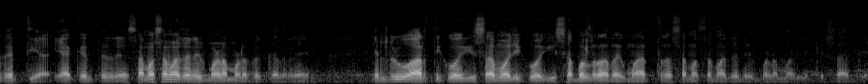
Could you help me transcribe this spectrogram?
ಅಗತ್ಯ. ಯಾಕಂತಂದರೆ ಸಮ ಸಮಾಜ ನಿರ್ಮಾಣ ಮಾಡಬೇಕಾದ್ರೆ ಎಲ್ಲರೂ ಆರ್ಥಿಕವಾಗಿ, ಸಾಮಾಜಿಕವಾಗಿ ಸಬಲರಾದಾಗ ಮಾತ್ರ ಸಮ ಸಮಾಜ ನಿರ್ಮಾಣ ಮಾಡಲಿಕ್ಕೆ ಸಾಧ್ಯ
